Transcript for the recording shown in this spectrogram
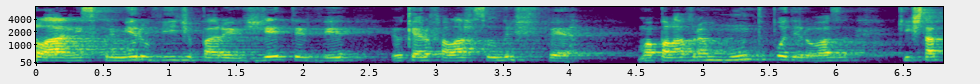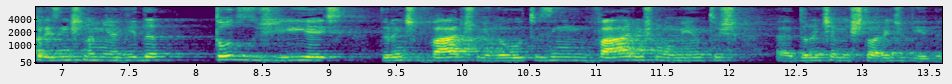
Olá, nesse primeiro vídeo para o GTV eu quero falar sobre fé, uma palavra muito poderosa que está presente na minha vida todos os dias, durante vários minutos, em vários momentos eh, durante a minha história de vida.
